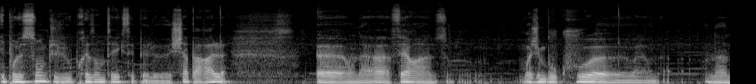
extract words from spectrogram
Et pour le son que je vais vous présenter, qui s'appelle euh, Chaparral, euh, on a affaire à un Moi j'aime beaucoup. euh, voilà, on, a, on, a un,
